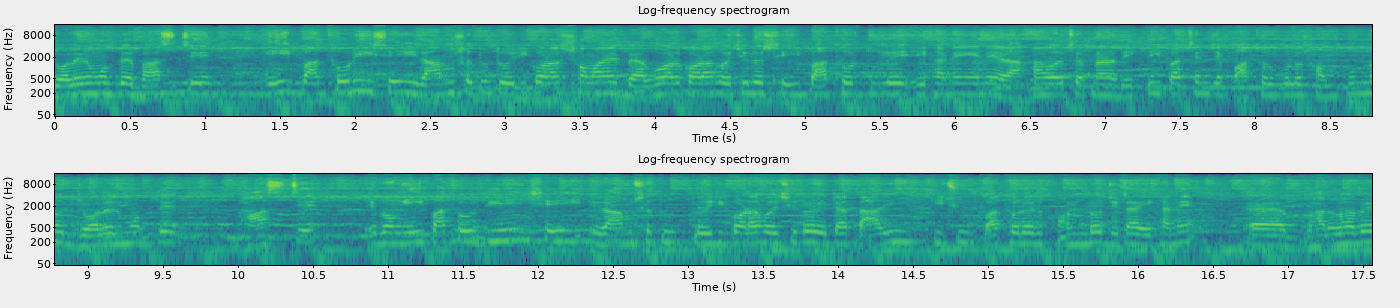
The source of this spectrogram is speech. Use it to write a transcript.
জলের মধ্যে ভাসছে, এই পাথরই সেই রাম সেতু তৈরি করার সময় ব্যবহার করা হয়েছিল, সেই পাথর তুলে এখানে এনে রাখা হয়েছে, আপনারা দেখতেই পাচ্ছেন যে পাথরগুলো সম্পূর্ণ জলের মধ্যে ভাসছে এবং এই পাথর দিয়েই সেই রাম সেতু তৈরি করা হয়েছিল, এটা তারই কিছু পাথরের খণ্ড যেটা এখানে ভালোভাবে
